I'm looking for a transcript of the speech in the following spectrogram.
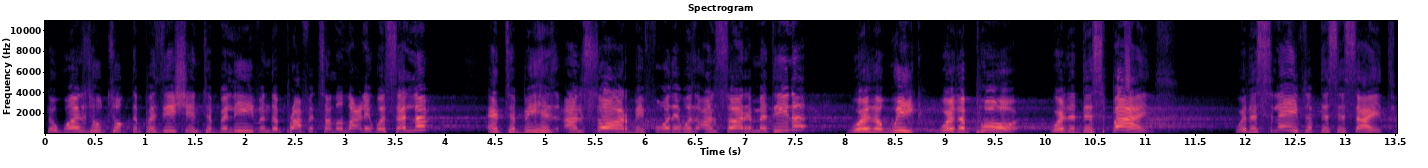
The ones who took the position to believe in the Prophet sallallahu alaihi wasallam and to be his ansar before there was ansar in Medina were the weak, were the poor, were the despised, were the slaves of the society.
